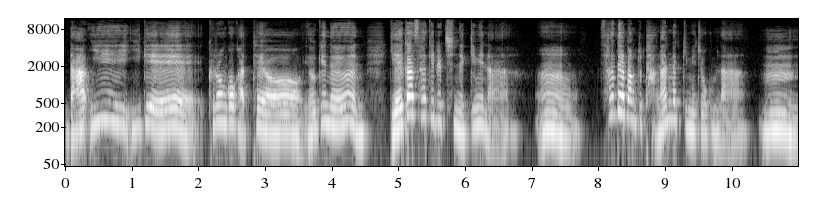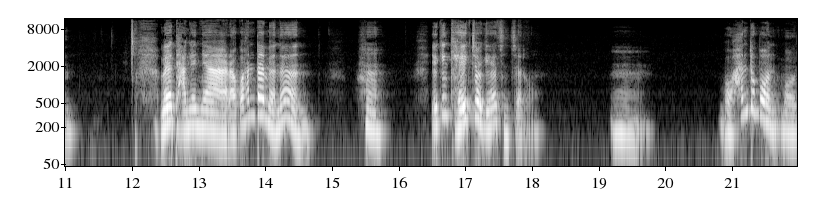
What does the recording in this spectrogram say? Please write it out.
나, 이, 이게 그런 것 같아요. 여기는 얘가 사기를 친 느낌이 나. 어. 상대방도 당한 느낌이 조금 나. 음. 왜 당했냐라고 한다면은, 흠, 여긴 계획적이에요, 진짜로. 음. 뭐 한두 번 뭐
